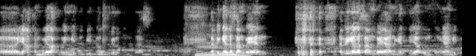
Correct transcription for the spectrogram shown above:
uh, yang akan gue lakuin gitu di tahun 2018 hmm. tapi gak kesampaian. Tapi gak kesampaian gitu ya untungnya gitu.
